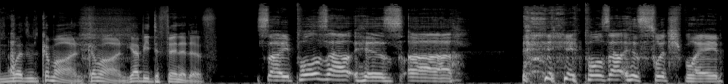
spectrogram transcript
What? Come on, come on, you gotta be definitive. So he pulls out his, uh, he pulls out his switchblade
